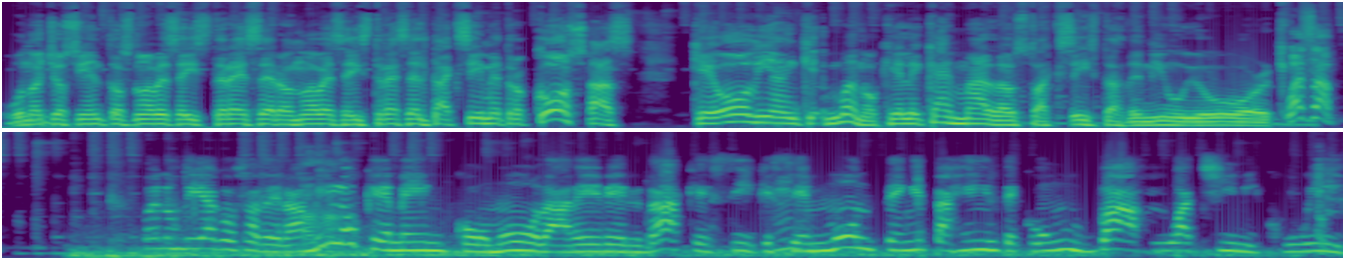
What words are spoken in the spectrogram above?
1-800-963-0963, el taxímetro. Cosas que odian, que, bueno, que le caen mal a los taxistas de New York. What's up? Buenos días, gozadera. A mí lo que me incomoda, de verdad que sí, que se monten esta gente con un bajo a chimicuí,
